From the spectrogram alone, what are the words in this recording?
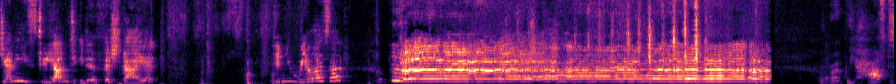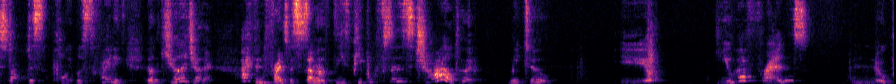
Jenny's too young to eat a fish diet. Didn't you realize that? Right, we have to stop this pointless fighting. They'll kill each other. I've been friends with some of these people since childhood. Me too. Yep. You have friends? Nope.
